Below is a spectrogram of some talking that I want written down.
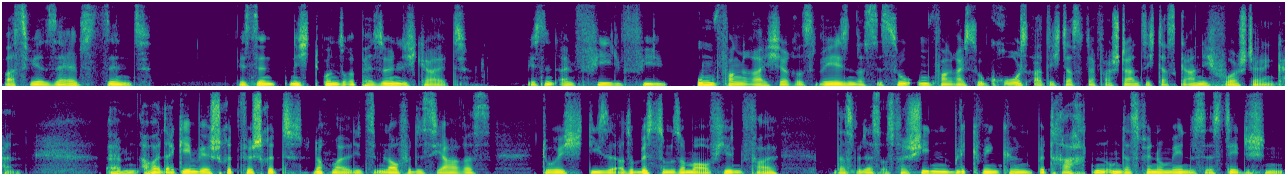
was wir selbst sind. Wir sind nicht unsere Persönlichkeit. Wir sind ein viel, viel umfangreicheres Wesen. Das ist so umfangreich, so großartig, dass der Verstand sich das gar nicht vorstellen kann. Ähm, aber da gehen wir Schritt für Schritt nochmal jetzt im Laufe des Jahres durch diese, also bis zum Sommer auf jeden Fall, dass wir das aus verschiedenen Blickwinkeln betrachten, um das Phänomen des Ästhetischen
